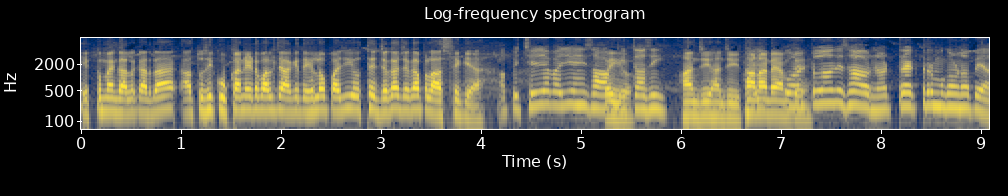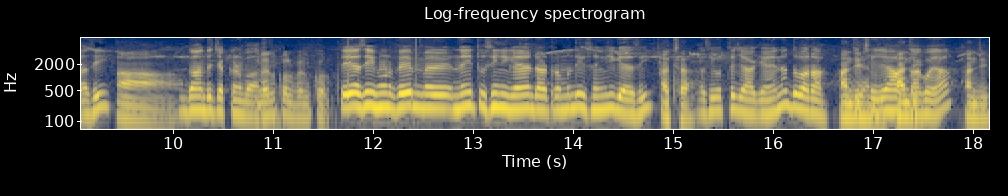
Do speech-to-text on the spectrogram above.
ਇੱਕ ਮੈਂ ਗੱਲ ਕਰਦਾ ਆ ਤੁਸੀਂ ਕੁਕਾਨੇਟ ਵੱਲ ਜਾ ਕੇ ਦੇਖ ਲਓ ਭਾਜੀ ਉੱਥੇ ਜਗ੍ਹਾ ਜਗ੍ਹਾ ਪਲਾਸਟਿਕ ਆ। ਆ ਪਿੱਛੇ ਜੇ ਭਾਜੀ ਅਸੀਂ ਸਾਫ਼। ਕੀਤਾ ਸੀ। ਹਾਂਜੀ ਹਾਂਜੀ ਥਾਣਾ ਡੈਮ ਤੇ। ਕੁਆਂਟਲਾਂ ਦੇ ਹਿਸਾਬ ਨਾਲ ਟਰੈਕਟਰ ਮੰਗਾਉਣਾ ਪਿਆ ਸੀ। ਹਾਂ। ਗੰਦ ਚੱਕਣ ਵਾਸਤੇ। ਬਿਲਕੁਲ ਬਿਲਕੁਲ। ਤੇ ਅਸੀਂ ਹੁਣ ਫੇਰ ਮੇਰੇ- ਨਹੀਂ ਤੁਸੀਂ ਨਹੀਂ ਗਏ ਡਾਕਟਰ ਅਮਨਦੀਪ ਸਿੰਘ ਜੀ ਗਏ ਸੀ। ਅੱਛਾ। ਅਸੀਂ ਉੱਥੇ ਜਾ ਕੇ ਆਏ ਨਾ ਦੁਬਾਰਾ। ਹਾਂਜੀ ਪਿੱਛੇ ਹਾਂਜੀ ਜਿਹਾ ਹਫਤਾ ਹਾਂਜੀ ਹੋਇਆ। ਹਾਂਜੀ।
